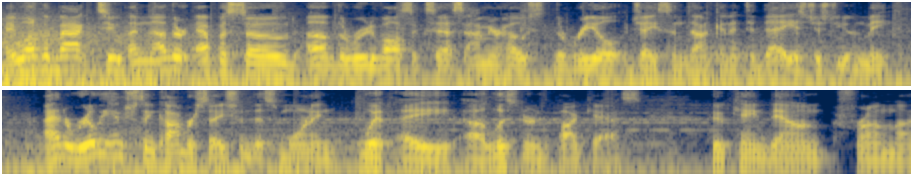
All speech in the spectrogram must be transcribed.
Hey, welcome back to another episode of The Root of All Success. I'm your host, the real Jason Duncan, and today it's just you and me. I had a really interesting conversation this morning with a uh, listener to the podcast who came down from uh,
